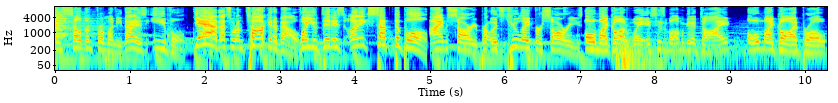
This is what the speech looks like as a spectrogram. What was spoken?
and sell them for money. That is evil. Yeah, that's what I'm talking about. What you did is unacceptable. I'm sorry, bro. It's too late for sorries. Oh my god, wait. Is his mom gonna die? Oh my god, bro.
